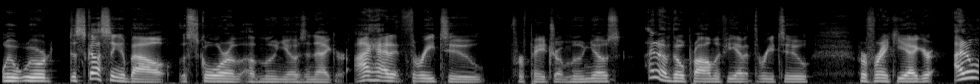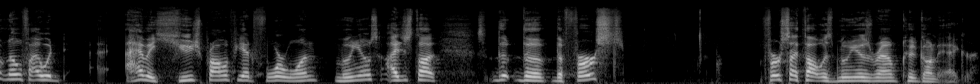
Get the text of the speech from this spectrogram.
we, we were discussing about the score of, of Munoz and Edgar. I had it 3 2 for Pedro Munoz. I have no problem if you have it 3 2 for Frankie Edgar. I don't know if I would have a huge problem if you had 4 1 Munoz. I just thought the, the, the first first I thought was Munoz round could have gone to Edgar.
